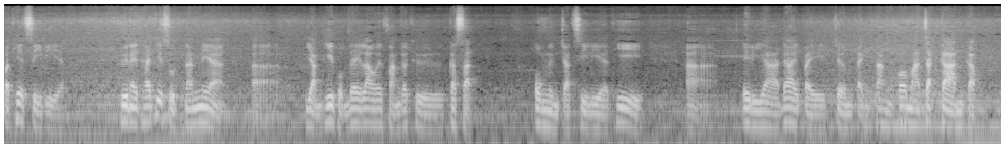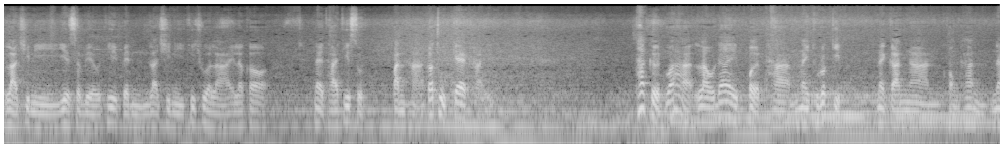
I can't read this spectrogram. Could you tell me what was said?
ประเทศซีเรีย คือในท้ายที่สุดนั้นเนี่ย อย่างที่ผมได้เล่าให้ฟังก็คือกษัตริย์องค์หนึ่งจากซีเรียที่เอลียาได้ไปเจิมแต่งตั้ง ก็มาจัดการกับราชินีเยซเบลที่เป็นราชินีที่ชั่วร้าย แล้วก็ในท้ายที่สุดปัญหาก็ถูกแก้ไข ถ้าเกิดว่าเราได้เปิดทางในธุรกิจในการงานของท่านใน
